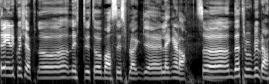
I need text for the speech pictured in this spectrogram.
Trenger ikke å kjøpe noe nytt utover basisplagg eh, lenger, da. Så det tror jeg blir bra.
